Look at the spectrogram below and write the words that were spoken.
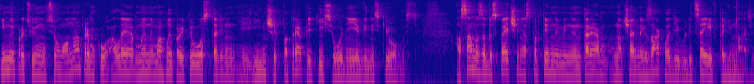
І ми працюємо в цьому напрямку, але ми не могли пройти осторонь інших потреб, які сьогодні є в Вінницькій області. А саме забезпечення спортивним інвентарем навчальних закладів, ліцеїв та гімназій.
